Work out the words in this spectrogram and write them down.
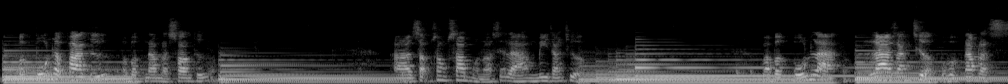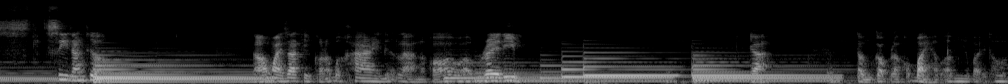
bậc 4 là pha thứ và bậc 5 là son thứ. À, giọng song song của nó sẽ là mi dáng trưởng. Và bậc 4 là la giáng trưởng và bậc 5 là si giáng trưởng. Đó ngoài ra thì có nó bậc 2 nữa là nó có redim yeah. Dạ. tổng cộng là có 7 hợp âm như vậy thôi.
